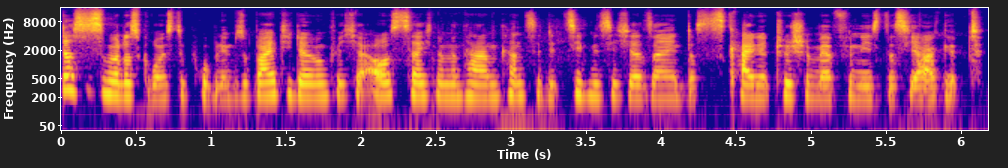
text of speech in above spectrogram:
das ist immer das größte Problem. Sobald die da irgendwelche Auszeichnungen haben, kannst du dir ziemlich sicher sein, dass es keine Tische mehr für nächstes Jahr gibt.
